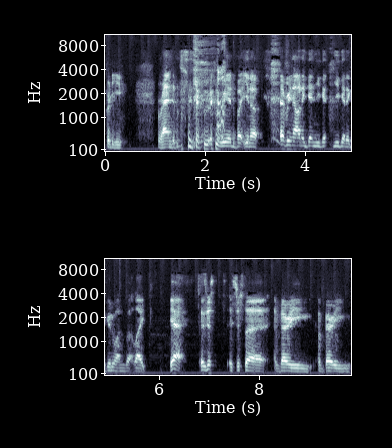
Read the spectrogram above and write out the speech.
pretty random and weird, but you know, every now and again you get you get a good one. But like, yeah, it's just it's just a, a very a very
